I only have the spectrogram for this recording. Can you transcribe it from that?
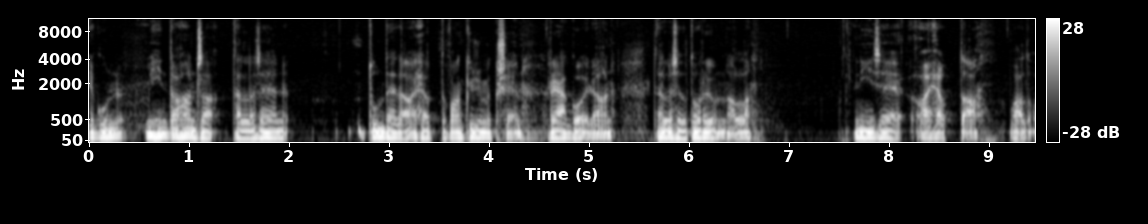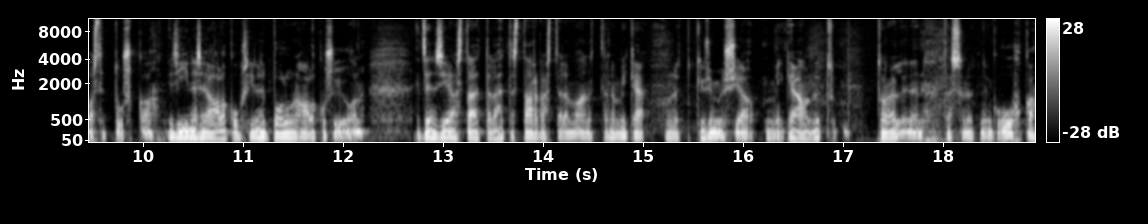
Ja kun mihin tahansa tällaiseen tunteita aiheuttavaan kysymykseen reagoidaan tällaisella torjunnalla, niin se aiheuttaa valtavasti tuskaa. Ja siinä se alku, siinä se polun alkusyy on. Et sen sijasta, että lähdettäisiin tarkastelemaan, että no mikä on nyt kysymys ja mikä on nyt todellinen tässä nyt niinku uhka,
